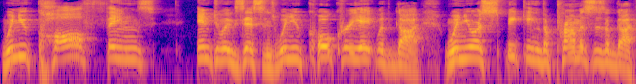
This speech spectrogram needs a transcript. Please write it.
when you call things into existence, when you co create with God, when you're speaking the promises of God,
